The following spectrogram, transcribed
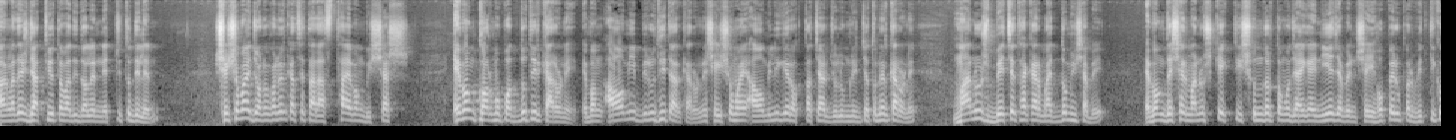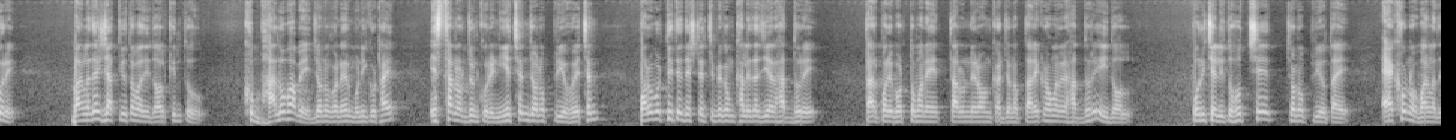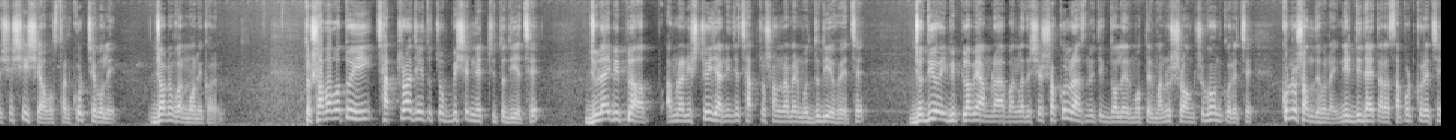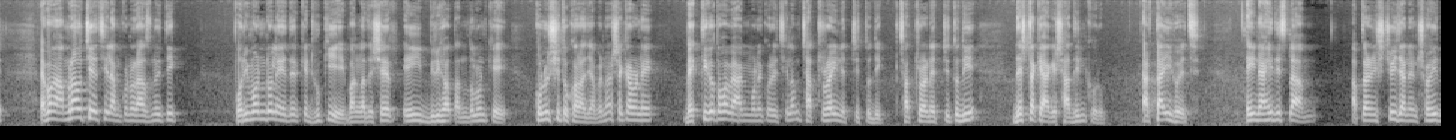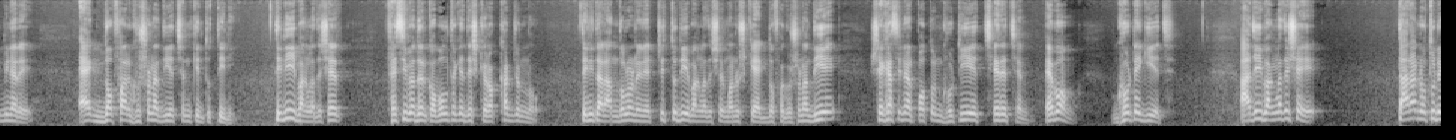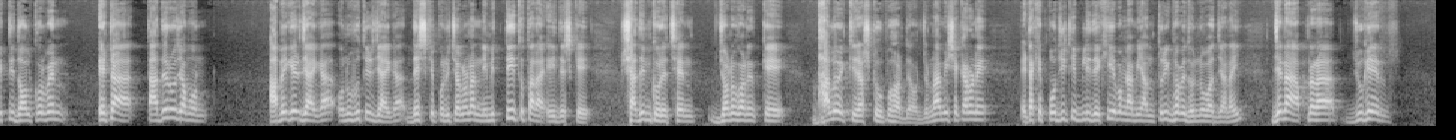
বাংলাদেশ জাতীয়তাবাদী দলের নেতৃত্ব দিলেন, সে সময় জনগণের কাছে তার আস্থা এবং বিশ্বাস এবং কর্মপদ্ধতির কারণে এবং আওয়ামী বিরোধিতার কারণে, সেই সময় আওয়ামী লীগের অত্যাচার, জুলুম নির্যাতনের কারণে মানুষ বেঁচে থাকার মাধ্যম হিসাবে এবং দেশের মানুষকে একটি সুন্দরতম জায়গায় নিয়ে যাবেন সেই হোপের উপর ভিত্তি করে বাংলাদেশ জাতীয়তাবাদী দল কিন্তু খুব ভালোভাবে জনগণের মণিকোঠায় স্থান অর্জন করে নিয়েছেন, জনপ্রিয় হয়েছেন। পরবর্তীতে দেশনেত্রী বেগম খালেদা জিয়ার হাত ধরে, তারপরে বর্তমানে তারুণ্যের অহংকার জনাব তারেক রহমানের হাত ধরে এই দল পরিচালিত হচ্ছে, জনপ্রিয়তায় এখনও বাংলাদেশে শীর্ষে অবস্থান করছে বলে জনগণ মনে করেন। তো স্বভাবতই ছাত্ররা যেহেতু চব্বিশের নেতৃত্ব দিয়েছে, জুলাই বিপ্লব আমরা নিশ্চয়ই জানি যে ছাত্র সংগ্রামের মধ্য দিয়ে হয়েছে। যদিও এই বিপ্লবে আমরা বাংলাদেশের সকল রাজনৈতিক দলের মতের মানুষরা অংশগ্রহণ করেছে, কোনো সন্দেহ নাই, নির্দ্বিধায় তারা সাপোর্ট করেছে। এবং আমরাও চেয়েছিলাম কোনো রাজনৈতিক পরিমণ্ডলে এদেরকে ঢুকিয়ে বাংলাদেশের এই বৃহৎ আন্দোলনকে কলুষিত করা যাবে না। সে কারণে ব্যক্তিগতভাবে আমি মনে করেছিলাম ছাত্ররাই নেতৃত্ব দিক, ছাত্ররা নেতৃত্ব দিয়ে দেশটাকে আগে স্বাধীন করুক। আর তাই হয়েছে। এই নাহিদ ইসলাম, আপনারা নিশ্চয়ই জানেন শহীদ মিনারে এক দফার ঘোষণা দিয়েছেন কিন্তু তিনি। তিনিই বাংলাদেশের ফেসিবাদের কবল থেকে দেশকে রক্ষার জন্য তিনি তার আন্দোলনে নেতৃত্ব দিয়ে বাংলাদেশের মানুষকে এক দফা ঘোষণা দিয়ে শেখ হাসিনার পতন ঘটিয়ে ছেড়েছেন এবং ঘটে গিয়েছে। আজ এই বাংলাদেশে তারা নতুন একটি দল করবেন, এটা তাদেরও যেমন আবেগের জায়গা, অনুভূতির জায়গা, দেশকে পরিচালনার নিমিত্তেই তো তারা এই দেশকে স্বাধীন করেছেন, জনগণকে ভালো একটি রাষ্ট্র উপহার দেওয়ার জন্য। আমি সে কারণে এটাকে পজিটিভলি দেখি এবং আমি আন্তরিকভাবে ধন্যবাদ জানাই যে না, আপনারা যুগের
